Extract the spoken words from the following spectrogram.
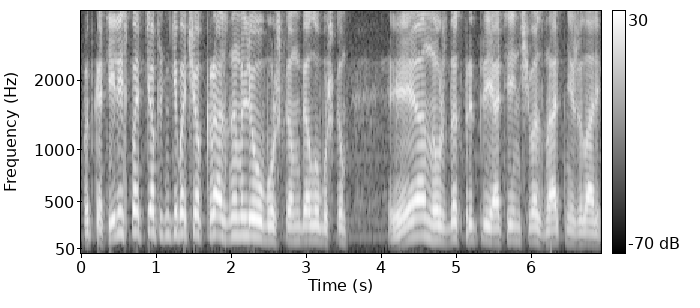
подкатились под тепленький бачок к разным любушкам, голубушкам, и о нуждах предприятия ничего знать не желали.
